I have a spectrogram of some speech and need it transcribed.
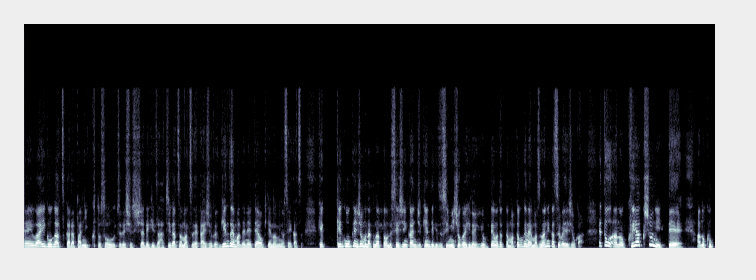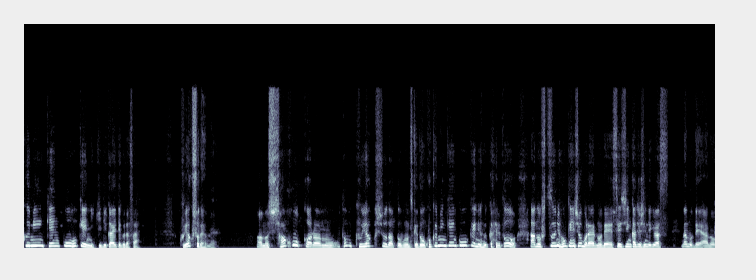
えー、Y5 月からパニックと躁うつで出社できず8月末で退職。現在まで寝て起きてのみの生活。健康保険証もなくなったので精神科に受験できず睡眠障害ひどい。翌点はだって全く動けない。まず何かすればいいでしょうか。えっと、あの、区役所に行って、あの、国民健康保険に切り替えてください。区役所だよね。あの、社保からの、多分区役所だと思うんですけど、国民健康保険に振り替えると、あの、普通に保険証もらえるので、精神科受診できます。なので、あの、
